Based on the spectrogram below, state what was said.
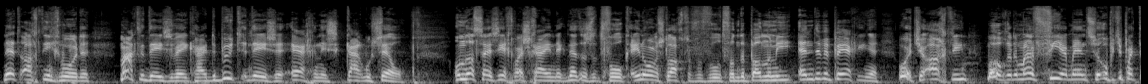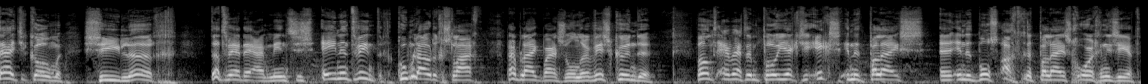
net 18 geworden, maakte deze week haar debuut in deze ergernis carousel omdat zij zich waarschijnlijk, net als het volk, enorm slachtoffer voelt van de pandemie en de beperkingen. Word je 18, mogen er maar vier mensen op je partijtje komen. Zielig. Dat werden er minstens 21. Cum laude geslaagd, maar blijkbaar zonder wiskunde. Want er werd een projectje X in het, paleis, eh, in het bos achter het paleis georganiseerd.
